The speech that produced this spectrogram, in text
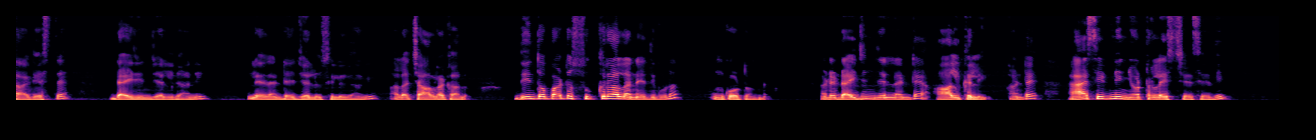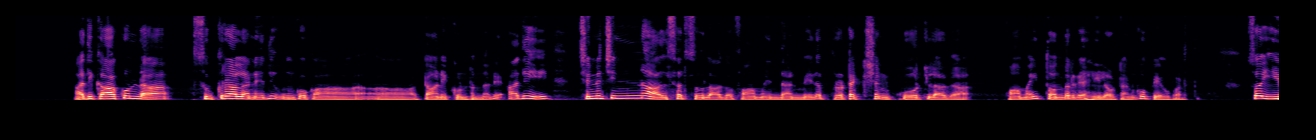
తాగేస్తే డైజిన్ జెల్ కానీ లేదంటే జెలుసిలు కానీ అలా చాలా రకాలు. దీంతోపాటు సుక్రాల్ అనేది కూడా ఇంకోటి ఉంది. అంటే డైజిన్ జెల్ అంటే ఆల్కలి అంటే యాసిడ్ని న్యూట్రలైజ్ చేసేది. అది కాకుండా సుక్రాల్ అనేది ఇంకొక టానిక్ ఉంటుందండి. అది చిన్న చిన్న అల్సర్స్ లాగా ఫామ్ అయిన దాని మీద ప్రొటెక్షన్ కోట్ లాగా ఫామ్ అయ్యి తొందరగా హీల్ అవడానికి ఉపయోగపడుతుంది. సో ఈ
